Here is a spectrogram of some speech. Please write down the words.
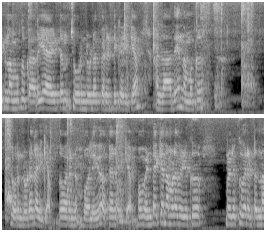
ഇത് നമുക്ക് കറിയായിട്ടും ചോറിന്റെ കൂടെ പുരട്ടി കഴിക്കാം. അല്ലാതെ നമുക്ക് ചോറിന്റെ കൂടെ കഴിക്കാം. തോരൻ പോലെയോ ഒക്കെ കഴിക്കാം. അപ്പോൾ വെണ്ടയ്ക്ക നമ്മൾ മെഴുക്ക് മെഴുക്ക് വരട്ടുന്ന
